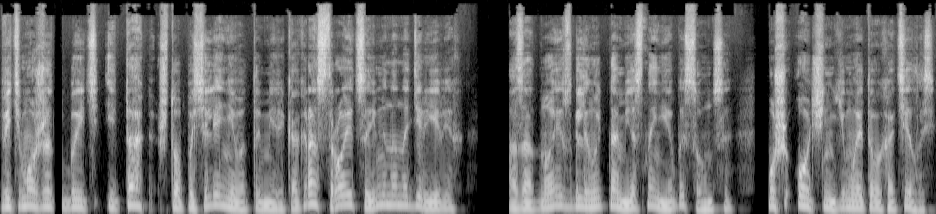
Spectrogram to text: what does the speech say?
Ведь может быть и так, что поселение в этом мире как раз строится именно на деревьях, а заодно и взглянуть на местное небо и солнце. Уж очень ему этого хотелось.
